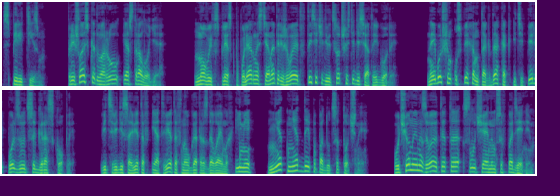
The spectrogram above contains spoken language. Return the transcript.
спиритизм. Пришлась ко двору и астрология. Новый всплеск популярности она переживает в 1960-е годы. Наибольшим успехом тогда, как и теперь, пользуются гороскопы. Ведь среди советов и ответов, наугад раздаваемых ими, нет-нет, да и попадутся точные. Ученые называют это случайным совпадением,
